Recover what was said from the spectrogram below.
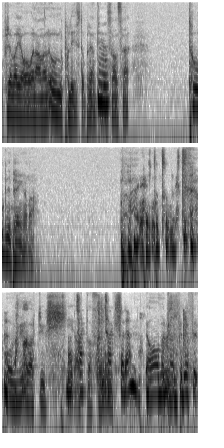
För det var jag och en annan ung polis då på den tiden. Mm. Så han så här, tog ni pengarna? Helt otroligt. och vi vart ju helt... Ja, tack, alltså, tack för den. Ja, men tack för det för,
